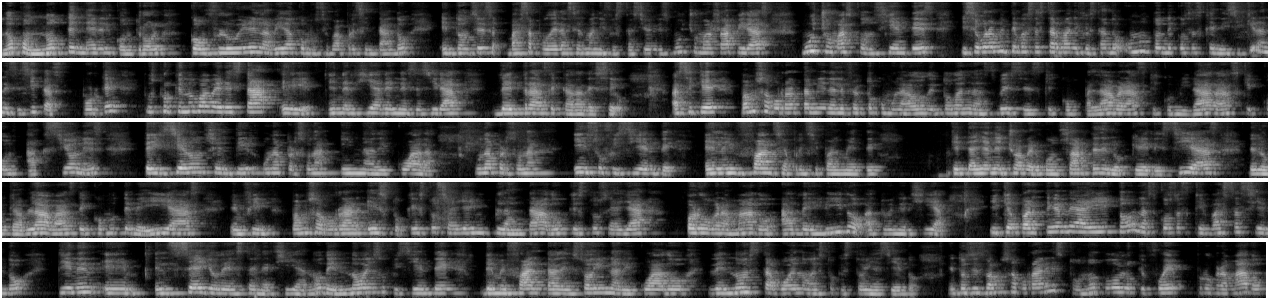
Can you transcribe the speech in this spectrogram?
¿no? Con no tener el control, con fluir en la vida como se va presentando, entonces vas a poder hacer manifestaciones mucho más rápidas, mucho más conscientes y seguramente vas a estar manifestando un montón de cosas que ni siquiera necesitas. ¿Por qué? Pues porque no va a haber esta eh, energía de necesidad detrás de cada deseo. Así que vamos a borrar también el efecto acumulado de todas las veces que con palabras, que con miradas, que con acciones te hicieron sentir una persona inadecuada, una persona insuficiente, en la infancia principalmente, que te hayan hecho avergonzarte de lo que decías, de lo que hablabas, de cómo te veías, en fin, vamos a borrar esto, que esto se haya implantado, que esto se haya programado, adherido a tu energía y que a partir de ahí todas las cosas que vas haciendo tienen eh, el sello de esta energía, ¿no? De no es suficiente, de me falta, de soy inadecuado, de no está bueno esto que estoy haciendo. Entonces vamos a borrar esto, ¿no? Todo lo que fue programado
